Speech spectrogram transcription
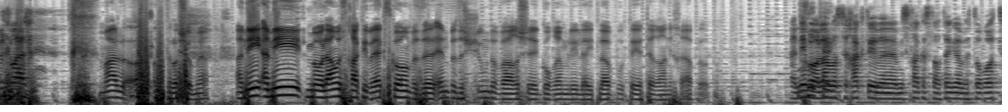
בכלל. מה לא, אתה לא שומע. אני, אני מעולם לא שיחקתי באקסקום ואין בזה שום דבר שגורם לי להתלהבות יתרה, אני חייב להודות. אני אוקיי. מעולם לא שיחקתי במשחק אסטרטגיה בתורות,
